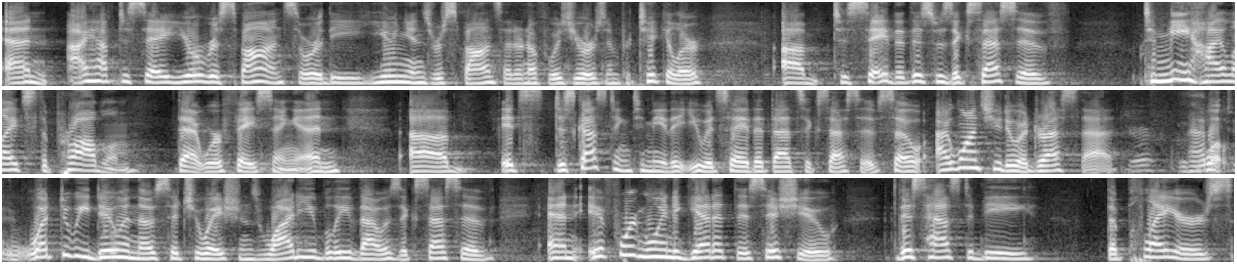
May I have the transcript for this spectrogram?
And I have to say your response, or the union's response, I don't know if it was yours in particular, um, to say that this was excessive, to me highlights the problem that we're facing. And uh, it's disgusting to me that you would say that that's excessive. So I want you to address that. Sure, I'm happy what, to. What do we do in those situations? Why do you believe that was excessive? And if we're going to get at this issue, this has to be the players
